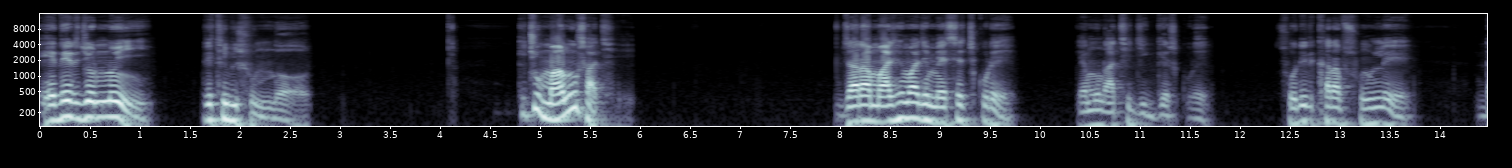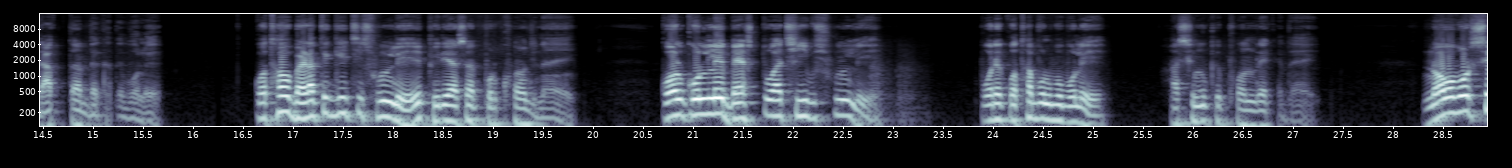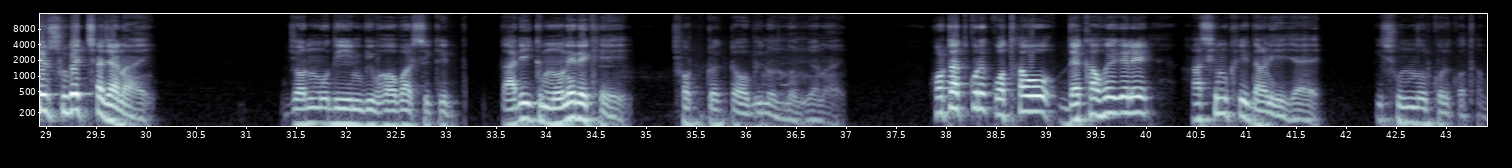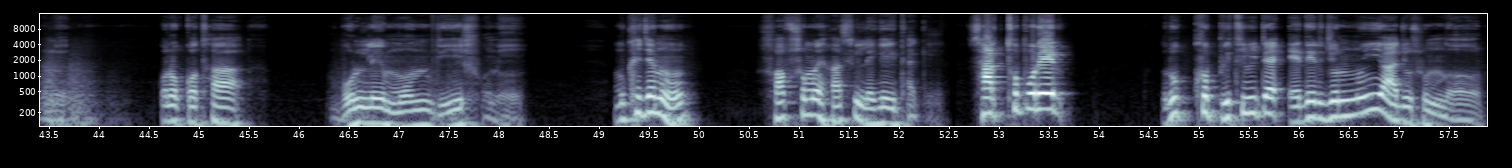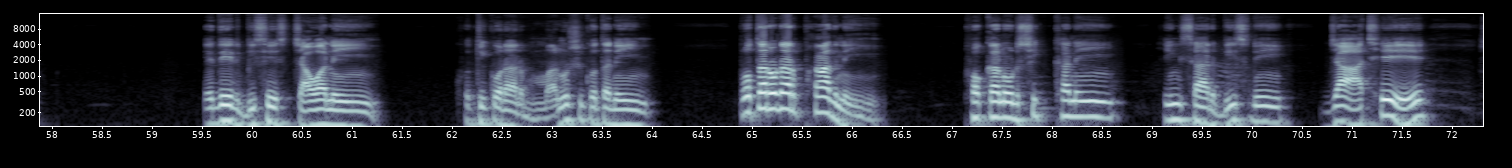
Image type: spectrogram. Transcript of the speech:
এদের জন্যই পৃথিবী সুন্দর। কিছু মানুষ আছে যারা মাঝে মাঝে মেসেজ করে, কেমন আছি জিজ্ঞেস করে। শরীর খারাপ শুনলে ডাক্তার দেখাতে বলে। কোথাও বেড়াতে গিয়েছি শুনলে ফিরে আসার পর খোঁজ নেয়। কল করলে ব্যস্ত আছি শুনলে, পরে কথা বলব বলে হাসি মুখে ফোন রেখে দেয়। নববর্ষের শুভেচ্ছা জানায়। জন্মদিন, বিবাহবার্ষিকীর তারিখ মনে রেখে ছোট্ট একটা অভিনন্দন জানায়। হঠাৎ করে কথাও দেখা হয়ে গেলে হাসি মুখেই দাঁড়িয়ে যায়। কি সুন্দর করে কথা বলে। কোনো কথা বললে মন দিয়ে শোনে। মুখে যেন সবসময় হাসি লেগেই থাকে। স্বার্থপরের রুক্ষ পৃথিবীটা এদের জন্যই আজও সুন্দর। এদের বিশেষ চাওয়া নেই, ক্ষতি করার মানসিকতা নেই, প্রতারণার ফাঁদ নেই, ঠকানোর শিক্ষা নেই, হিংসার বিষ নেই, যা আছে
